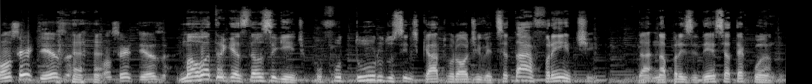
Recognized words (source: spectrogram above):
Com certeza, com certeza. Uma outra questão é o seguinte: o futuro do Sindicato Rural de Verde. Você está à frente da, na presidência até quando?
